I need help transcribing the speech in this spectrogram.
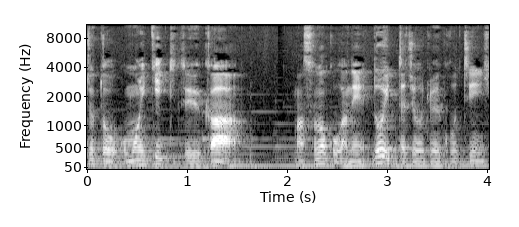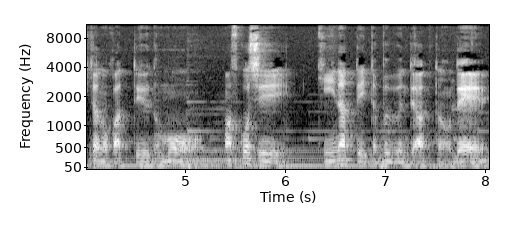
ちょっと思い切ってというか、まあ、その子がねどういった状況でこっちに来たのかっていうのも、まあ、少し気になっていた部分であったので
